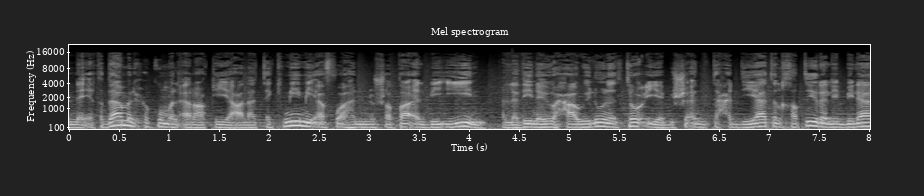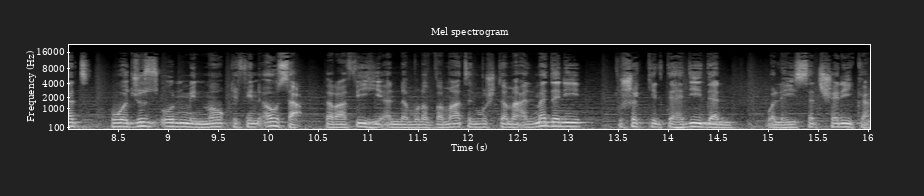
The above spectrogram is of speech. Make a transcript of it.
أن إقدام الحكومة العراقية على تكميم أفواه النشطاء البيئيين الذين يحاولون التوعية بشأن التحديات الخطيرة للبلاد هو جزء من موقف أوسع ترى فيه أن منظمات المجتمع المدني تشكل تهديدا وليست شريكة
